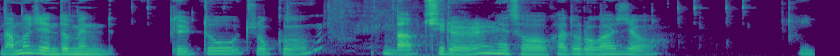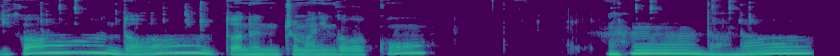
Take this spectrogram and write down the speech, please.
나머지 엔더맨들도 조금 납치를 해서 가도록 하죠. 이거 너 너는 좀 아닌 것 같고, 아하, 너 너,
